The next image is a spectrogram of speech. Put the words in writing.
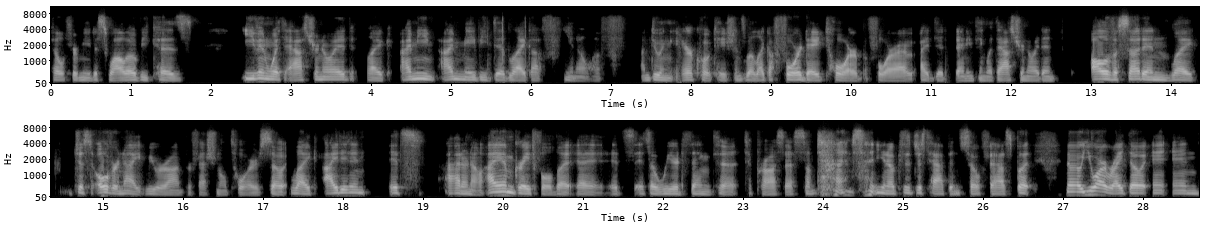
pill for me to swallow because even with Astronoid, like I mean, I maybe did like a you know a I'm doing air quotations, but like a four day tour before I, I did anything with Astronoid. And all of a sudden, like just overnight, we were on professional tours. So like I didn't. It's I don't know. I am grateful, but uh, it's it's a weird thing to to process sometimes, you know, because it just happens so fast. But no, you are right though, and, and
